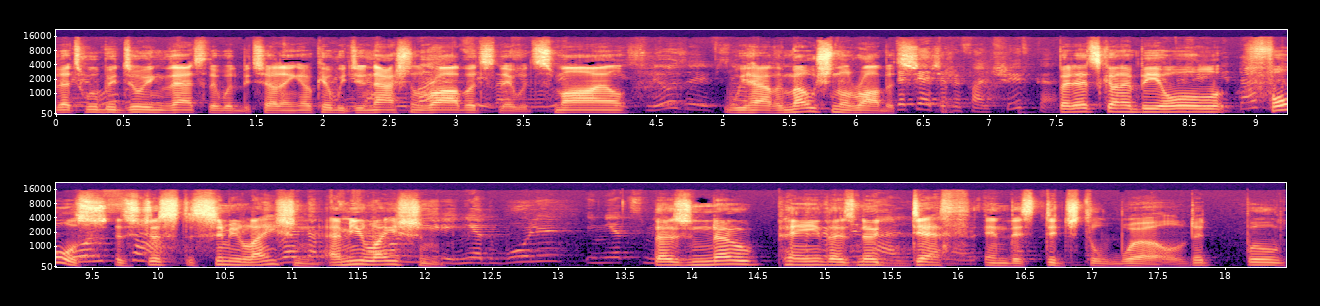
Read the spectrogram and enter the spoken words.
that will be doing that, they would be telling, okay, we do national robots, they would smile, we have emotional robots. But it's going to be all false. It's just a simulation, emulation. There's no pain, there's no death in this digital world. It will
